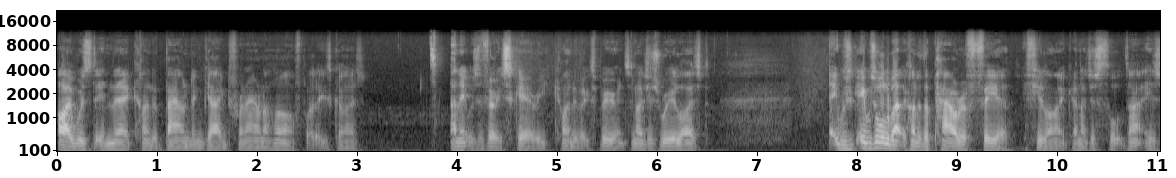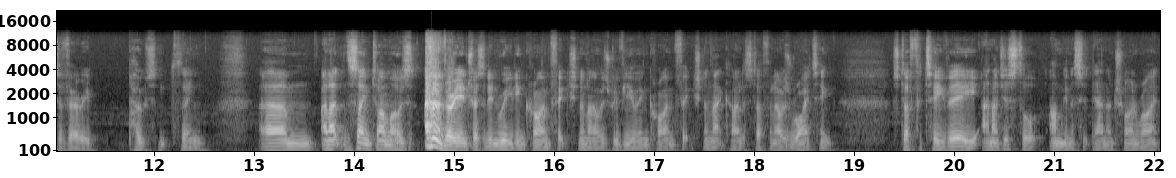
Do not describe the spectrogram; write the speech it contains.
I was in there kind of bound and gagged for an hour and a half by these guys and it was a very scary kind of experience. And I just realised it was it was all about the kind of the power of fear, if you like. And I just thought that is a very potent thing. Um, and at the same time, I was very interested in reading crime fiction, and I was reviewing crime fiction and that kind of stuff. And I was writing stuff for TV, and I just thought I'm going to sit down and try and write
